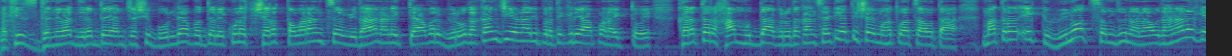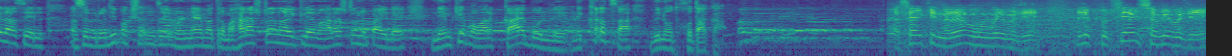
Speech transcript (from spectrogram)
नक्कीच धन्यवाद निरमताई आमच्याशी बोलल्याबद्दल. एकूणच शरद पवारांचं विधान आणि त्यावर विरोधकांची येणारी प्रतिक्रिया आपण ऐकतोय. खरं तर हा मुद्दा विरोधकांसाठी अतिशय महत्त्वाचा होता. मात्र एक विनोद समजून अनावधानानं केला असेल असं विरोधी पक्षांचंही म्हणणं आहे. मात्र महाराष्ट्रानं ऐकलंय महाराष्ट्रानं पाहिलंय नेमके पवार काय बोलले आणि खरंच हा विनोद होता का? असं आहे की नव्या मुंबईमध्ये म्हणजे कुठल्याही सभेमध्ये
